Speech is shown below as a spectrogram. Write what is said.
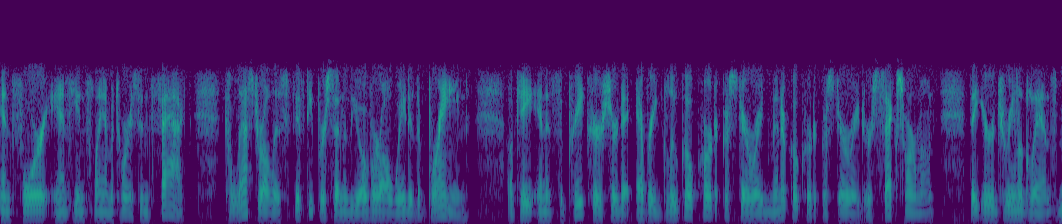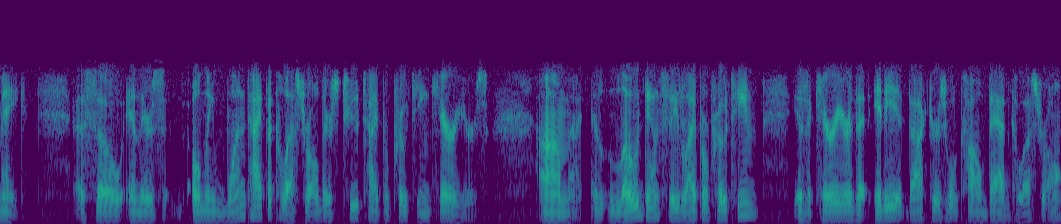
and for anti inflammatories. In fact, cholesterol is 50% of the overall weight of the brain, okay, and it's the precursor to every glucocorticosteroid, mineralocorticosteroid, or sex hormone that your adrenal glands make. So, and there's only one type of cholesterol. There's two type of protein carriers. Um, low density lipoprotein is a carrier that idiot doctors will call bad cholesterol.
